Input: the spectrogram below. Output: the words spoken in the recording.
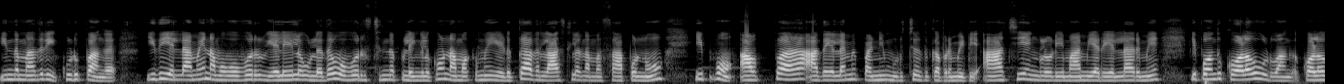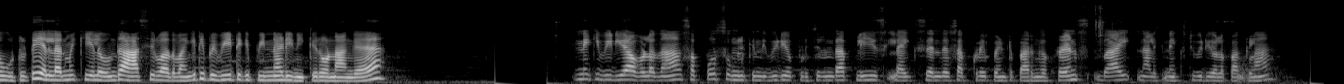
இந்த மாதிரி கொடுப்பாங்க. இது எல்லாமே நம்ம ஒவ்வொரு இலையில உள்ளதை ஒவ்வொரு சின்ன பிள்ளைங்களுக்கும் நமக்குமே எடுத்து அதை லாஸ்ட்டில் நம்ம சாப்பிட்ணும். இப்போ அப்போ அதை எல்லாமே பண்ணி முடிச்சதுக்கப்புறமேட்டி ஆச்சு ஆச்சி எங்களுடைய மாமியார் எல்லாருமே இப்போ வந்து குழவு விடுவாங்க. குழவு விட்டுட்டு எல்லாருமே கீழே வந்து ஆசீர்வாதம் வாங்கிட்டு இப்போ வீட்டுக்கு பின்னாடி நிற்கிறோம் நாங்கள் இன்றைக்கி வீடியோ அவ்வளோதான் சப்போஸ் உங்களுக்கு இந்த வீடியோ பிடிச்சிருந்தா ப்ளீஸ் லைக் அண்ட் சப்ஸ்கிரைப் பண்ணிட்டு பாருங்கள் ஃப்ரெண்ட்ஸ் பாய் நாளைக்கு நெக்ஸ்ட் வீடியோவில் பார்க்கலாம்.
